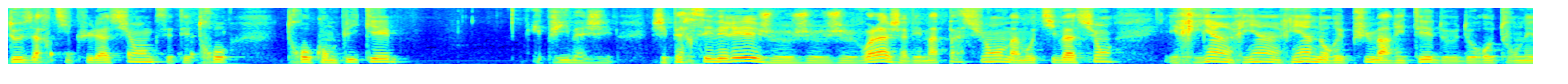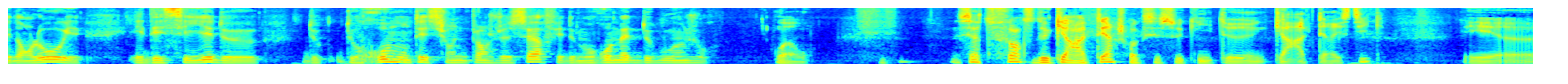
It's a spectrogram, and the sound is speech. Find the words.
deux articulations, que c'était trop, trop compliqué. Et puis, ben, j'ai persévéré. Je, je, voilà, j'avais ma passion, ma motivation, et rien, rien, rien n'aurait pu m'arrêter de, de, retourner dans l'eau et, et d'essayer de, de, de, remonter sur une planche de surf et de me remettre debout un jour. Waouh cette force de caractère, je crois que c'est ce qui te caractéristique. Et euh,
